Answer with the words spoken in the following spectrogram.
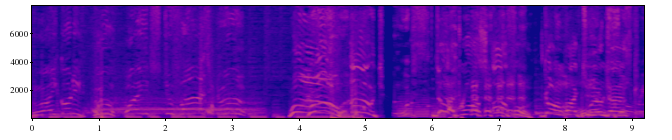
I got it! Oh, it's too fast! Whoa! Out! Oops. That was awful! Go back to your I'm desk! sorry.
